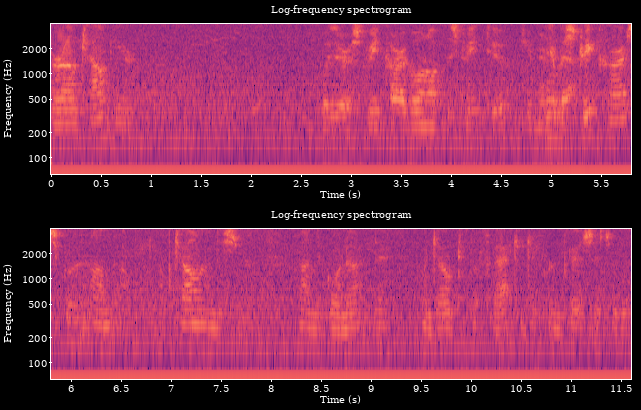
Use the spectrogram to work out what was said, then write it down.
around town here. Was there a streetcar going up the street too? Do you remember There were streetcars going on up, uptown and this, on the going out. They went out to the flat to different places to the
